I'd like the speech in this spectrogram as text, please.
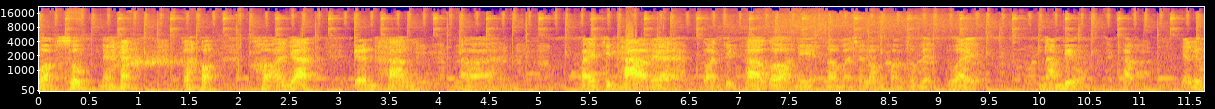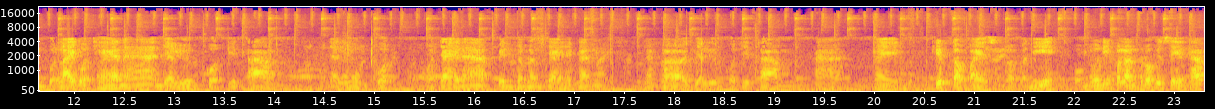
ความสุขนะ ก็ขออนุญาตเดินทางไปกินข้าวนะก่อนกินข้าวก็นี่เรามาฉลองความสำเร็จด้วยน้ำดื่มนะครับ อย่าลืมกดไลค์กดแชร์นะฮะอย่าลืมกดติดตาม อย่าลืมกดหัวใจนะเป็นกำลังใจให้กัน แล้วก็อย่าลืมกดติดตามในคลิปต่อไปสำหรับวันนี้ ผมโทนี่ปรันโรบพิเศษครับ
